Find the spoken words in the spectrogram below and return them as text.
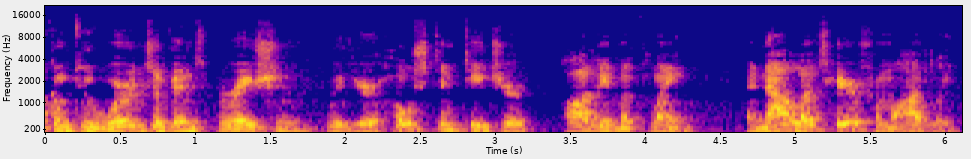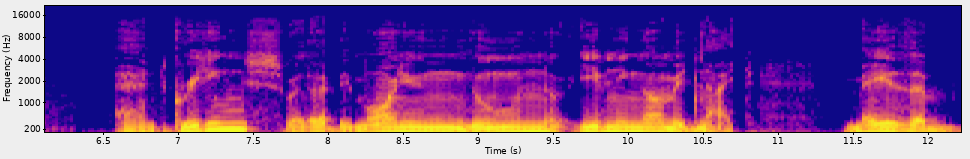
Welcome to Words of Inspiration with your host and teacher, Audley McLean. And now let's hear from Audley. And greetings, whether it be morning, noon, evening, or midnight. May the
